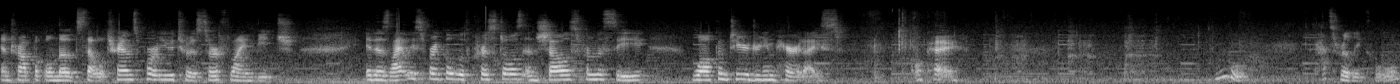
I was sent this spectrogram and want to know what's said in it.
and tropical notes that will transport you to a surf-lined beach. It is lightly sprinkled with crystals and shells from the sea. Welcome to your dream paradise. Okay, Ooh, that's really cool.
